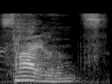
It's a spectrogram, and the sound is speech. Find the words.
Silence.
